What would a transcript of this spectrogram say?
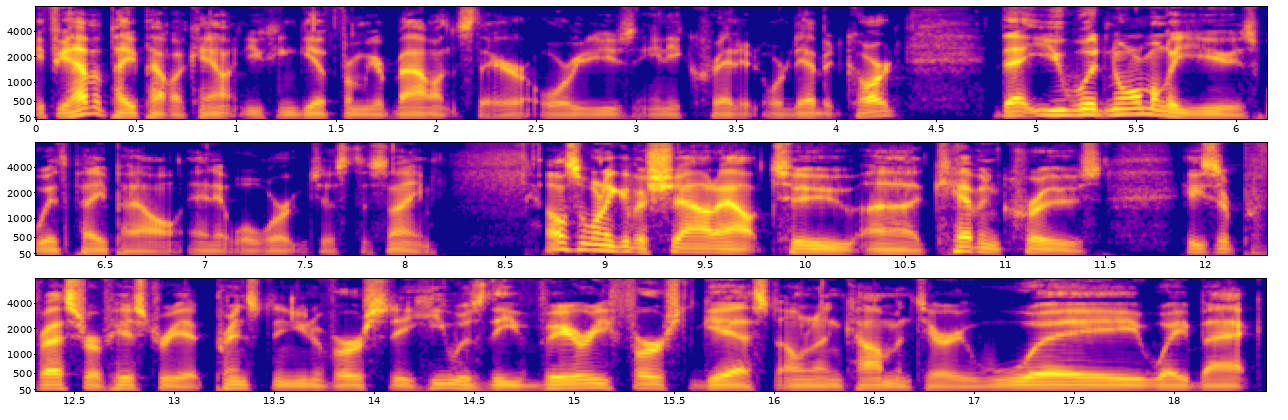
If you have a PayPal account, you can give from your balance there or use any credit or debit card that you would normally use with PayPal, and it will work just the same. I also want to give a shout out to uh, Kevin Kruse. He's a professor of history at Princeton University. He was the very first guest on Uncommentary way, way back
